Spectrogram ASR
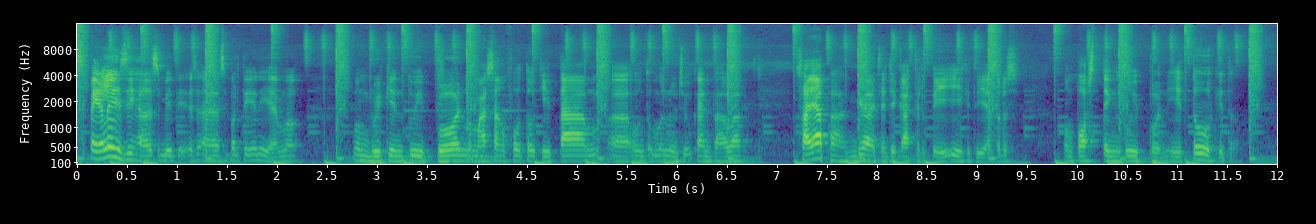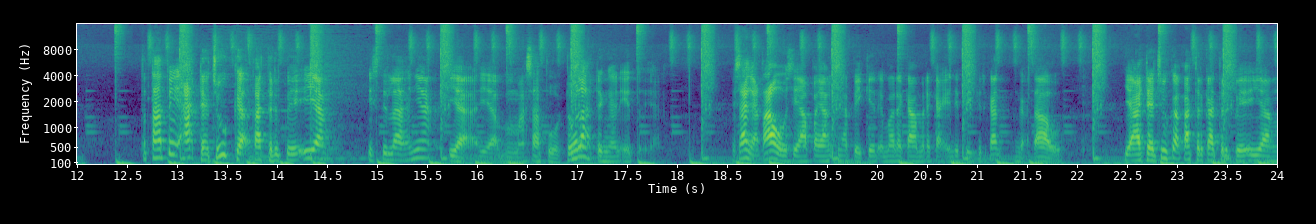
sepele sih hal seperti, uh, seperti ini ya mau membuat twibbon memasang foto kita uh, untuk menunjukkan bahwa saya bangga jadi kader PI gitu ya terus memposting twibbon itu gitu tetapi ada juga kader PI yang istilahnya ya ya masa bodoh lah dengan itu ya, ya saya nggak tahu siapa yang dia pikir mereka mereka ini pikirkan nggak tahu. Ya ada juga kader-kader BI yang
